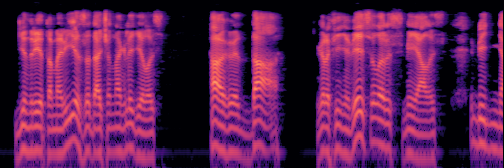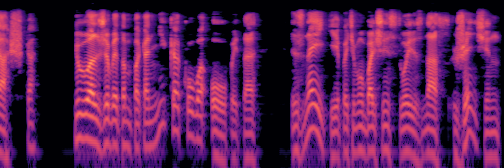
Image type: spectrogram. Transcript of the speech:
— Генриетта Мария задача нагляделась. «Ах, да!» — графиня весело рассмеялась. «Бедняжка!» У вас же в этом пока никакого опыта. Знаете, почему большинство из нас, женщин,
